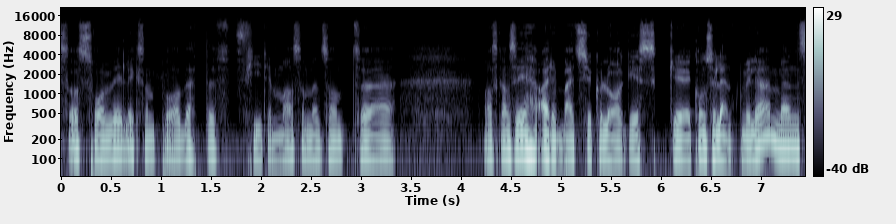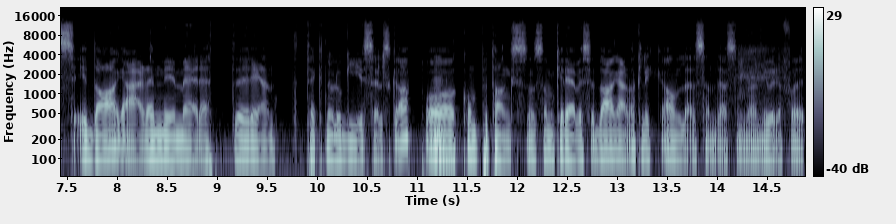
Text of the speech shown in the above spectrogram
så så vi liksom på dette firmaet som et sånt uh, hva skal man si, arbeidspsykologisk eh, konsulentmiljø, mens i dag er det mye mer et rent teknologiselskap. Og mm. kompetansen som kreves i dag er nok like annerledes enn det som den gjorde for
